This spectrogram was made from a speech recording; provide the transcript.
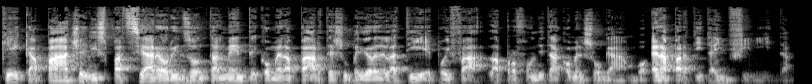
che è capace di spaziare orizzontalmente come la parte superiore della T e poi fa la profondità come il suo gambo. È una partita infinita.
